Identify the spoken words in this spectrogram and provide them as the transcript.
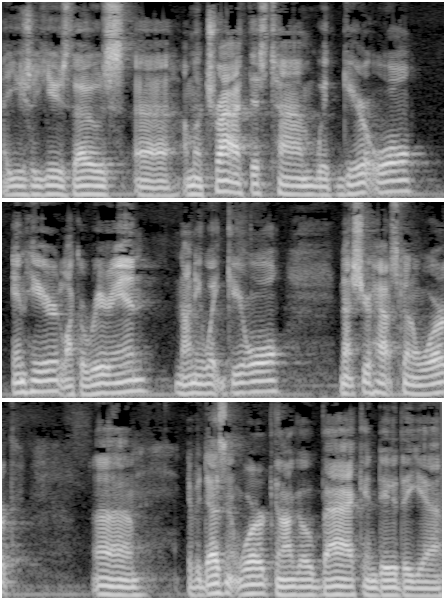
I usually use those. Uh, I'm gonna try it this time with gear oil in here, like a rear end, 90 weight gear oil. Not sure how it's gonna work. Um, if it doesn't work, then I'll go back and do the uh,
